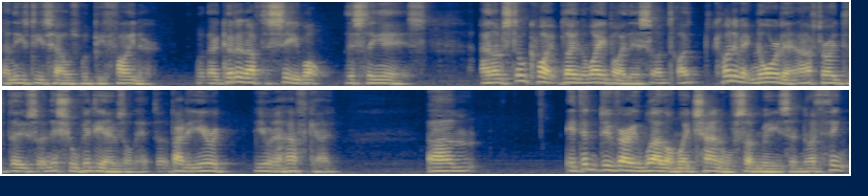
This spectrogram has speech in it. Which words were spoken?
and these details would be finer. But they're good enough to see what this thing is. And I'm still quite blown away by this. I, I kind of ignored it after I did those initial videos on it about a year, year and a half ago. Um, it didn't do very well on my channel for some reason. I think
